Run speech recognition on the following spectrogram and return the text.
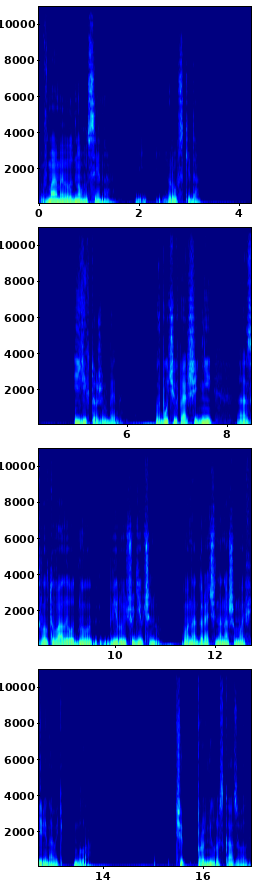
в мами одного сина русські, да? І їх теж вбили. В Бучі в перші дні Е, зґвалтували одну віруючу дівчину. Вона, до речі, на нашому ефірі навіть була. Чи про ню розказували?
